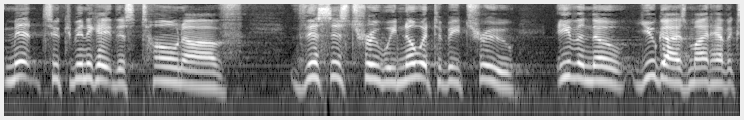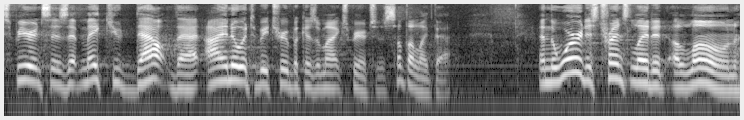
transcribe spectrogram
meant to communicate this tone of, this is true, we know it to be true, even though you guys might have experiences that make you doubt that, I know it to be true because of my experiences, something like that. And the word is translated alone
